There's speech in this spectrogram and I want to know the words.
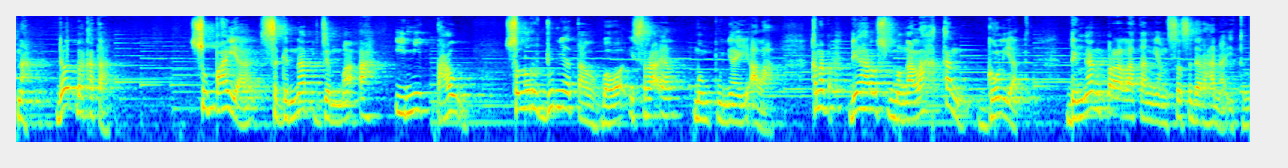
Nah, Daud berkata, supaya segenap jemaah ini tahu Seluruh dunia tahu bahwa Israel mempunyai Allah. Kenapa? Dia harus mengalahkan Goliat dengan peralatan yang sesederhana itu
